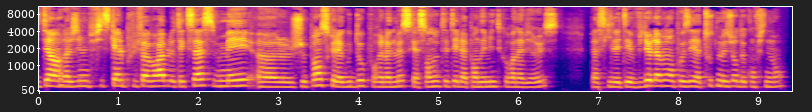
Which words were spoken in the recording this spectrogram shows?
citer un régime fiscal plus favorable au Texas, mais euh, je pense que la goutte d'eau pour Elon Musk a sans doute été la pandémie de coronavirus parce qu'il était violemment opposé à toute mesure de confinement.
